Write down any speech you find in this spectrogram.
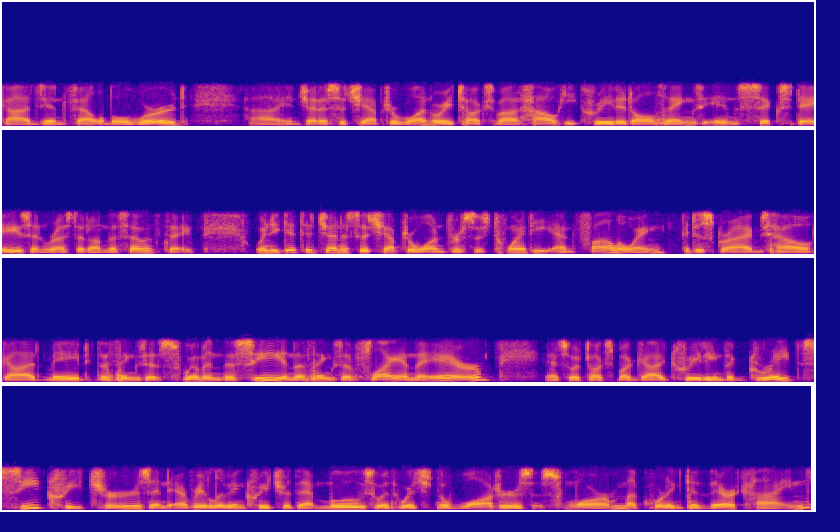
God's infallible word uh, in Genesis chapter 1, where he talks about how he created all things in six days and rested on the seventh day. When you get to Genesis chapter 1, verses 20 and following, it describes how God made the things that swim in the sea and the things that fly in the air. And so it talks about God creating the great sea creatures and every living creature that moves with which the waters swarm according to their kinds,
